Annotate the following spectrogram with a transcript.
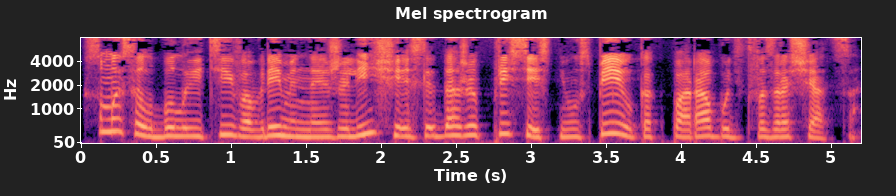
Смысл было идти во временное жилище, если даже присесть не успею, как пора будет возвращаться.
